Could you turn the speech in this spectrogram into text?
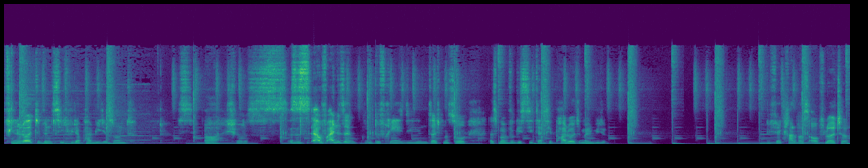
viele Leute wünschen sich wieder ein paar Videos und oh, ich schwöre, es ist auf eine Seite befriedigend, sag ich mal so, dass man wirklich sieht, dass hier ein paar Leute mein Video. Mir fällt gerade was auf, Leute.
